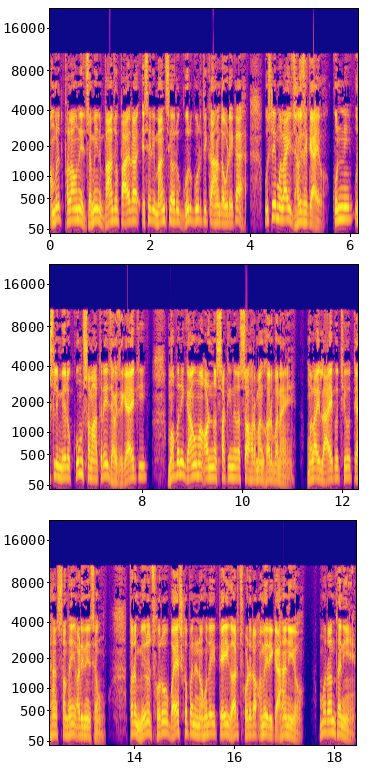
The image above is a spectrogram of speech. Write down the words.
अमृत फलाउने जमिन बाँझो पारेर यसरी मान्छेहरू गुरगुर्ती कहाँ दौडेका? उसले मलाई झकझक्यायो। कुन्ने उसले मेरो कुम समात्रै झकझक्यायो कि? म पनि गाउँमा अड्न सकिन र शहरमा घर बनाए। मलाई लागेको थियो त्यहाँ सधैँ अडिनेछौ। तर मेरो छोरो वयस्क पनि नहुँदै त्यही घर छोडेर अमेरिका हानियो। म रन्थनिए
